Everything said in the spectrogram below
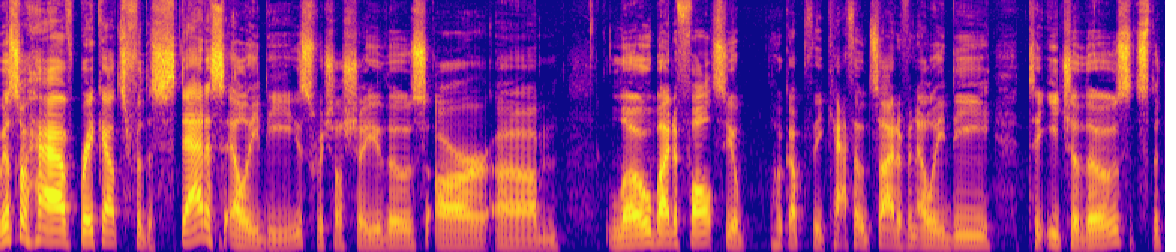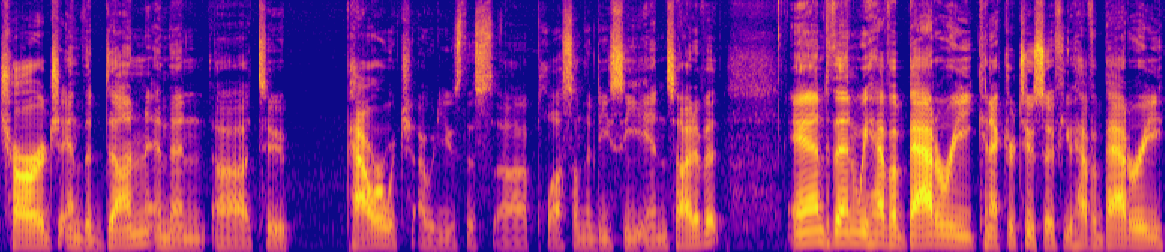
We also have breakouts for the status LEDs, which I'll show you. Those are um, low by default, so you'll hook up the cathode side of an LED to each of those. It's the charge and the done, and then uh, to power, which I would use this uh, plus on the DC in side of it. And then we have a battery connector too. So if you have a battery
